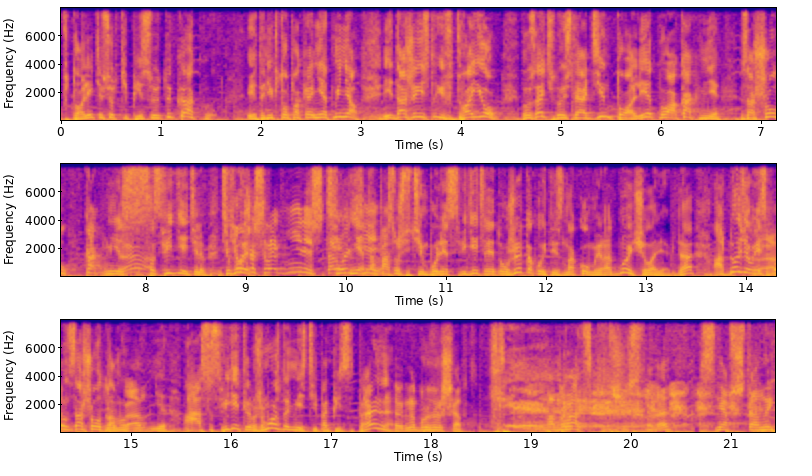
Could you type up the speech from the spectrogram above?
В туалете все-таки писают и какают. И это никто пока не отменял. И даже если и вдвоем, ну знаете, ну если один туалет, ну а как мне? Зашел, как мне Да. со свидетелем? Тем Все уже сроднились, Тем- второй нет, день. а послушайте, тем более свидетель это уже какой-то знакомый, родной человек, да? Одно дело, если бы он зашел там... друган. нет, а со свидетелем же можно вместе и пописать, правильно? Да, На брудершафт. По-братски чисто, да? Сняв штаны.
